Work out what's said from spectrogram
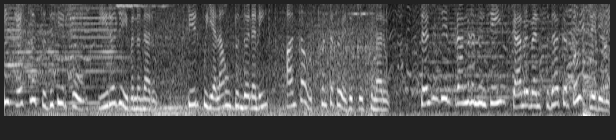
ఈ కేసులో తుది తీర్పు ఈ రోజే ఇవ్వనున్నారు. తీర్పు ఎలా ఉంటుందోనని అంతా ఉత్కంఠతో ఎదురు చూస్తున్నారు సెంట్రల్ జైల్ ప్రాంగణం నుంచి కెమెరామెన్ సుధాకర్తో శ్రీదేవి.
